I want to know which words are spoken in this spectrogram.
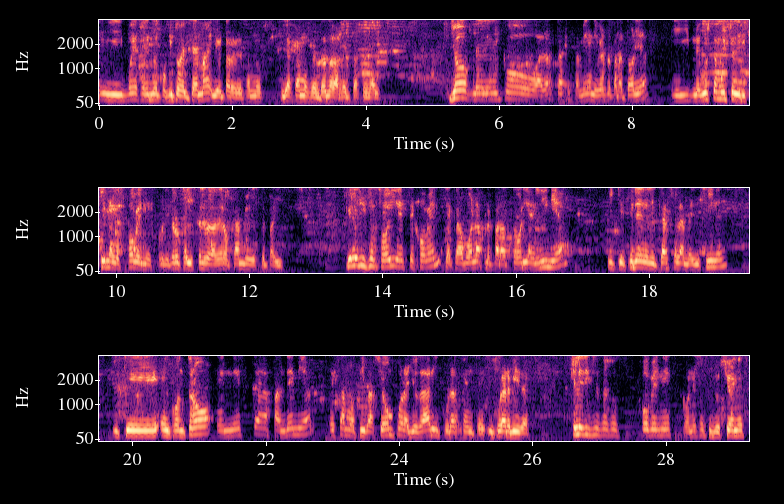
y voy a salir un poquito del tema y ahorita regresamos, ya estamos entrando a la recta final. Yo me dedico a dar clases también a nivel preparatoria y me gusta mucho dirigirme a los jóvenes porque creo que ahí está el verdadero cambio de este país. ¿Qué le dices hoy a ese joven que acabó la preparatoria en línea y que quiere dedicarse a la medicina y que encontró en esta pandemia esa motivación por ayudar y curar gente y curar vidas. ¿Qué le dices a esos jóvenes con esas ilusiones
